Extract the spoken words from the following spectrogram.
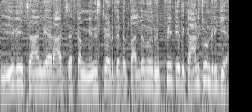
ടി വി ചാനലുകാർ ആ ചെക്കൻ മിനിസ്റ്റർ എടുത്തിട്ട് തല്ലുന്നത് റിപ്പീറ്റ് ചെയ്ത് കാണിച്ചുകൊണ്ടിരിക്കുക.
